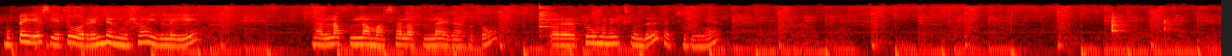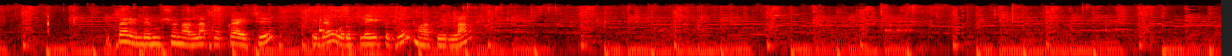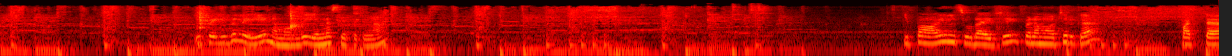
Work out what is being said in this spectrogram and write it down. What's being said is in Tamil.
முட்டையை சேர்த்து ஒரு ரெண்டு நிமிஷம் இதிலையே நல்லா ஃபுல்லாக மசாலா ஃபுல்லாக இதாகட்டும். ஒரு டூ மினிட்ஸ் வந்து வச்சுருங்க. இப்போ ரெண்டு நிமிஷம் நல்லா குக் ஆயிடுச்சு. இதை ஒரு பிளேட்டுக்கு மாற்றிடலாம் இப்போ இதுலேயே நம்ம வந்து எண்ணெய் சேர்த்துக்கலாம். இப்போ ஆயில் சூடாயிடுச்சு. இப்போ நம்ம வச்சுருக்க பட்டை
